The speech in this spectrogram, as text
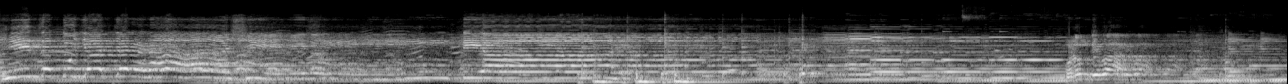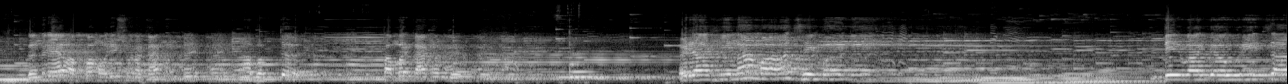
हीच तुझ्या चरणाशी विनंती म्हणून देवा गंधर्या बाप्पा मोरेश्वरा काय म्हणतोय? हा भक्त. तांबर काय म्हणतोय? राहीना माझे मन. देवा गौरीचा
